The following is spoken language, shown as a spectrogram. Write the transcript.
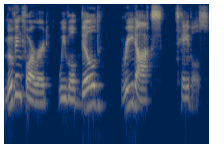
Moving forward, we will build redox tables.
